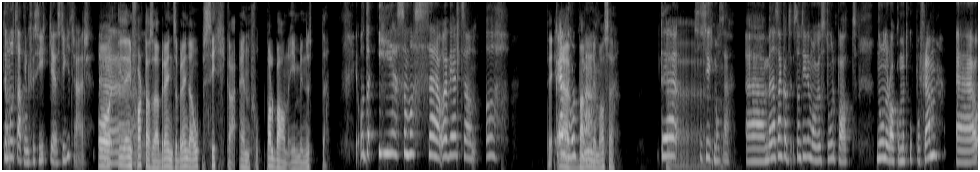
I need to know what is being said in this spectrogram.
Til motsetning for syke styggetrær. Og Eh, i den farta som det brenner, så brenner det opp ca. en fotballbane i minuttet. ja, Og det er så masse, og jeg blir helt sånn åh, Det er det er veldig masse. Det er Eh, så sykt masse. Eh, men jeg tenker at samtidig må vi jo stole på at nå når det har kommet opp og frem, eh,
